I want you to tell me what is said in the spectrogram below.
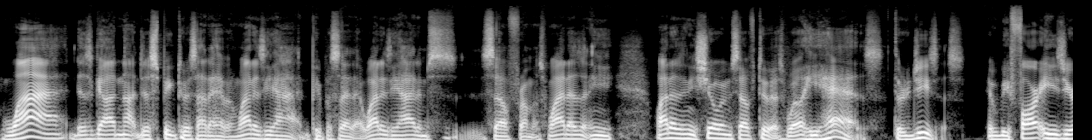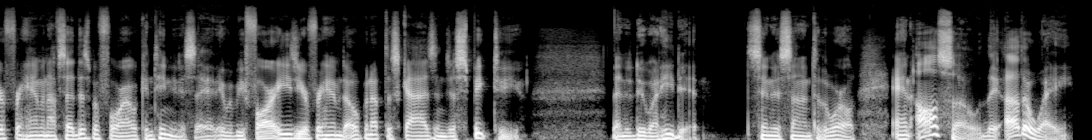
Why does God not just speak to us out of heaven? Why does he hide? People say that. Why does he hide himself from us? Why doesn't he why doesn't he show himself to us? Well, he has through Jesus. It would be far easier for him, and I've said this before, I will continue to say it. It would be far easier for him to open up the skies and just speak to you than to do what he did, send his son into the world. And also the other way,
